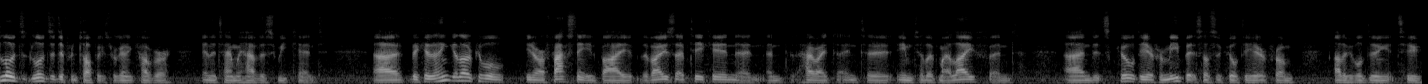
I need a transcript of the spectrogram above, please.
loads loads of different topics we're going to cover in the time we have this weekend. Uh, because I think a lot of people, you know, are fascinated by the vows that I've taken and, and how I tend to aim to live my life, and and it's cool to hear from me, but it's also cool to hear from other people doing it too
